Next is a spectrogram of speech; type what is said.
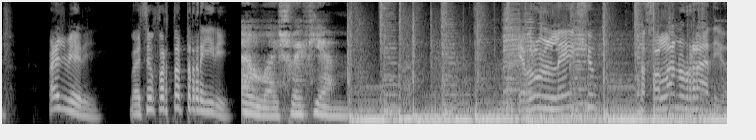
Vais ver, vai ser um fartato de rir. Aleixo FM. É Bruno Leixo a falar no rádio.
